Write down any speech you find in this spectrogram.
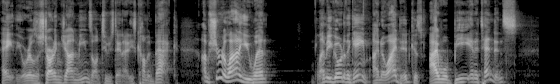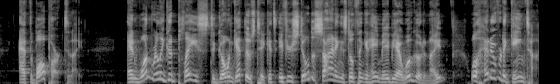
hey, the Orioles are starting John Means on Tuesday night, he's coming back, I'm sure a lot of you went, let me go to the game. I know I did because I will be in attendance at the ballpark tonight. And one really good place to go and get those tickets, if you're still deciding and still thinking, hey, maybe I will go tonight, well, head over to Game Time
